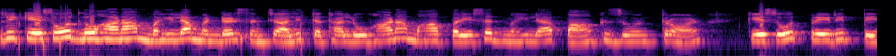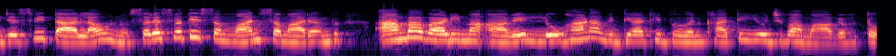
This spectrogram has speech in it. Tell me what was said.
શ્રી કેશોદ લોહાણા મહિલા મંડળ સંચાલિત તથા લોહાણા મહાપરિષદ મહિલા પાંખ ઝોન ત્રણ, કેશોદ પ્રેરિત તેજસ્વી તાલાઓનો સરસ્વતી સન્માન સમારંભ આંબાવાડીમાં આવેલ લોહાણા વિદ્યાર્થી ભવન ખાતે યોજવામાં આવ્યો હતો.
